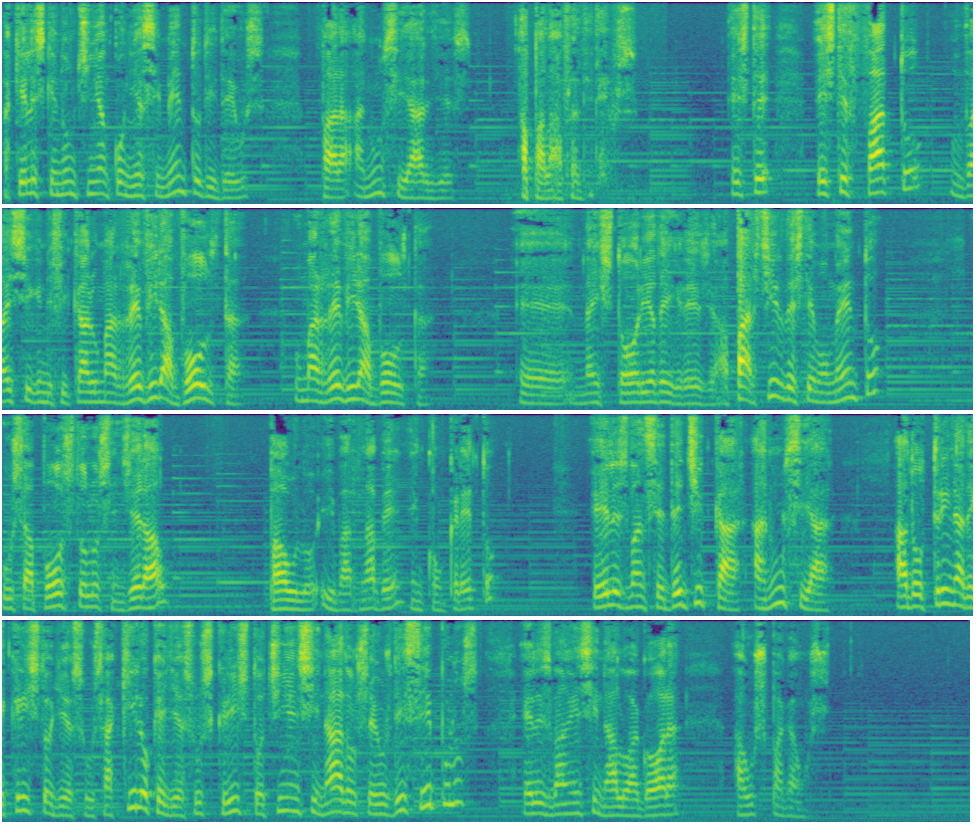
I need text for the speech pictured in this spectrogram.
aqueles que não tinham conhecimento de Deus, para anunciar-lhes a palavra de Deus. Este, este fato vai significar uma reviravolta, uma reviravolta eh, na história da igreja. A partir deste momento, os apóstolos em geral, Paulo e Barnabé em concreto, eles vão se dedicar a anunciar a doutrina de Cristo Jesus, aquilo que Jesus Cristo tinha ensinado aos seus discípulos, eles vão ensiná-lo agora aos pagãos.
